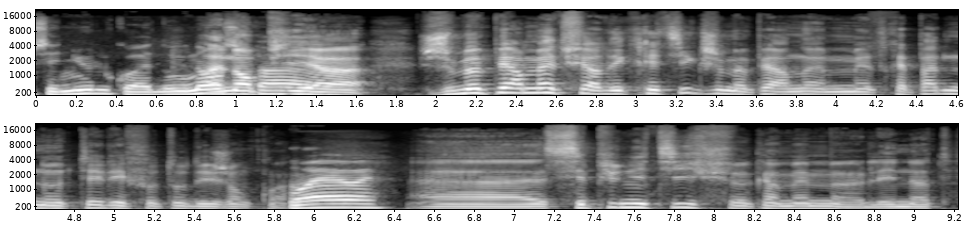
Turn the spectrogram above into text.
c'est nul quoi. Donc, non, ah non, puis euh, je me permets de faire des critiques, je me permettrai pas de noter les photos des gens quoi. Ouais, ouais. Euh, c'est punitif quand même les notes.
